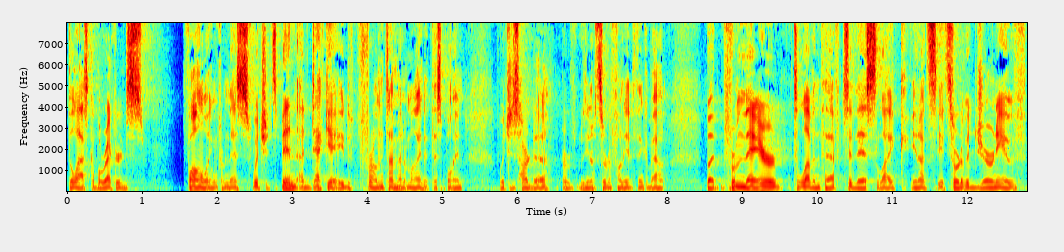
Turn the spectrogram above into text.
the last couple records following from this, which it's been a decade from Time Out of Mind at this point, which is hard to, or you know, sort of funny to think about. But from there to Love and Theft to this, like you know, it's it's sort of a journey of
